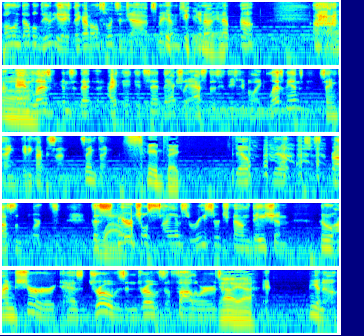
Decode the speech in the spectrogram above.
pulling double duty. They, they got all sorts of jobs, man. Do, you know, you never know. Oh. and lesbians that I, it said they actually asked these, these people like lesbians same thing 85% same thing Same thing. yep yep it's just across the board the Wow. spiritual science research foundation who i'm sure has droves and droves of followers Oh, yeah. you know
